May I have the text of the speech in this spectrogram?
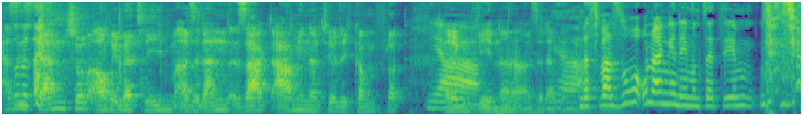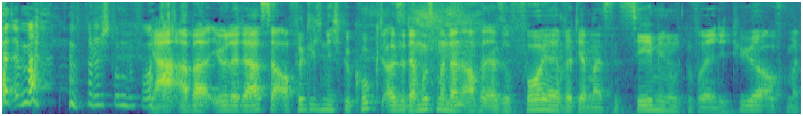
das so ist dann schon auch übertrieben. Also dann sagt Armin natürlich, komm flott Ja. irgendwie, ne? Also da Ja. Und das war so unangenehm und seitdem sind sie halt immer eine Viertelstunde vor. Ja, aber Jule, da hast du auch wirklich nicht geguckt. Also da muss man dann auch, also vorher wird ja meistens zehn Minuten vorher die Tür aufgemacht.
